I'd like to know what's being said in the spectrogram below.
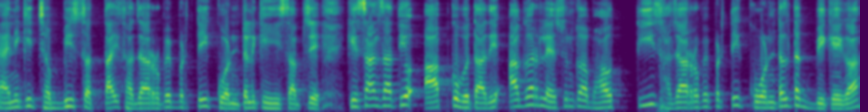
यानी कि छब्बीस सत्ताईस हज़ार रुपये प्रति क्विंटल के हिसाब से। किसान साथियों, आपको बता दें, अगर लहसुन का भाव तीस हज़ार रुपये प्रति क्विंटल तक बिकेगा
